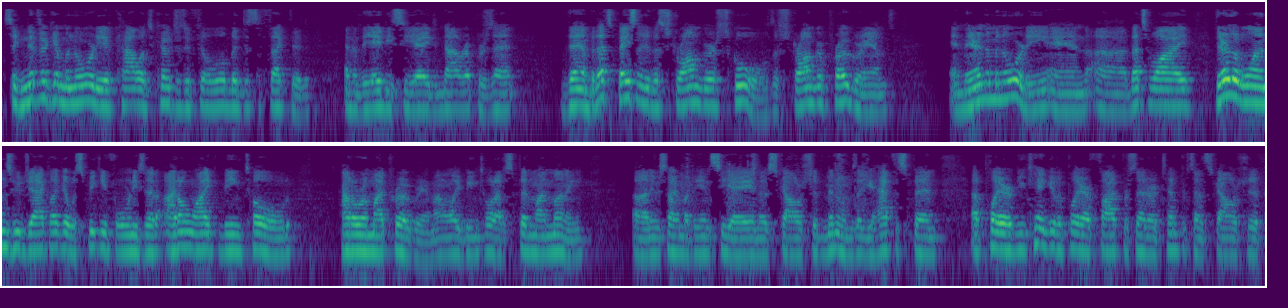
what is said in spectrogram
significant minority of college coaches who feel a little bit disaffected, and that the ABCA did not represent them. But that's basically the stronger schools, the stronger programs and they're in the minority, and uh, that's why they're the ones who Jack Leggett was speaking for when he said, "I don't like being told how to run my program. I don't like being told how to spend my money." Uh, and he was talking about the NCAA and those scholarship minimums that you have to spend. A player, you can't give a player a five percent or a ten percent scholarship,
